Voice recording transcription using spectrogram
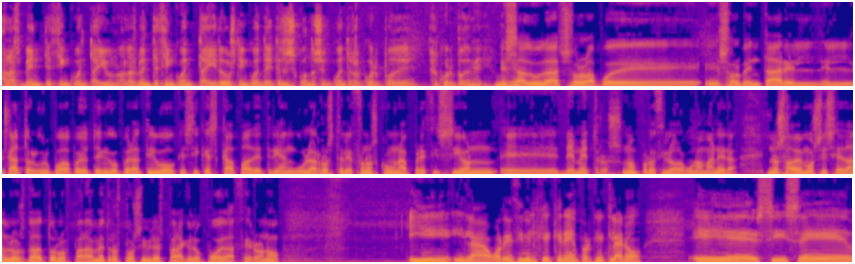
a las 20.51. A las 20.52, 53 es cuando se encuentra el cuerpo de, el cuerpo de Miriam. Esa duda solo la puede eh, solventar el, el, GATO, el Grupo de Apoyo Técnico Operativo, que sí que es capaz de triangular los teléfonos con una precisión eh, de metros, ¿no? por decirlo de alguna manera. No sabemos si se dan los datos, los parámetros posibles para que lo pueda hacer o no. ¿Y, la Guardia Civil qué cree? Porque claro, eh, si, se,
